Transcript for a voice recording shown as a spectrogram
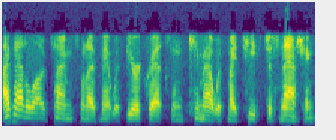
I've had a lot of times when I've met with bureaucrats and came out with my teeth just gnashing.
